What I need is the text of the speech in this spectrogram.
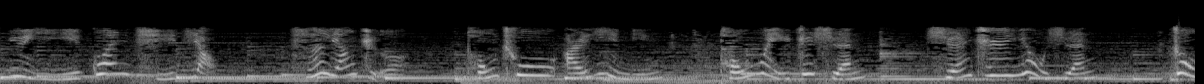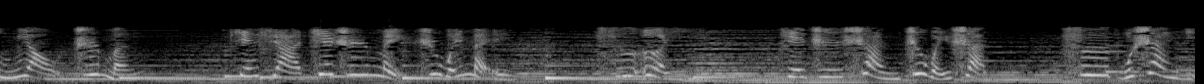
欲以观其教。此两者，同出而异名，同谓之玄。玄之又玄，众妙之门。天下皆知美之为美，斯恶已；皆知善之为善，斯不善已。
